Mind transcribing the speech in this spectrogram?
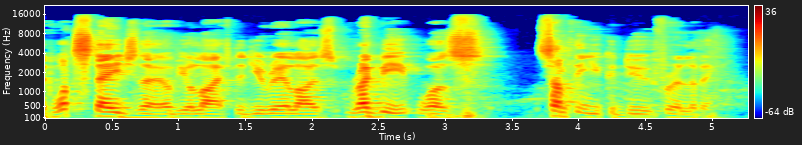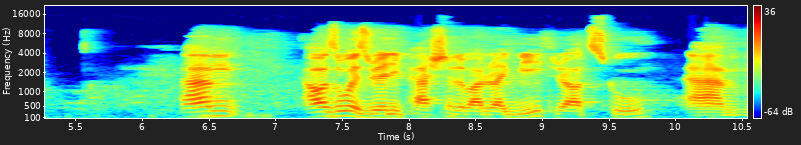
At what stage, though, of your life did you realise rugby was something you could do for a living? Um, I was always really passionate about rugby throughout school. Um,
